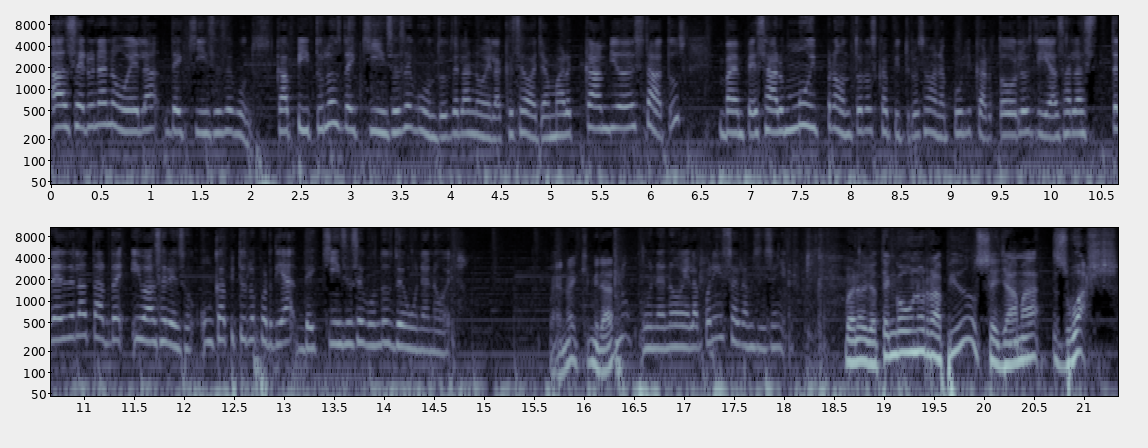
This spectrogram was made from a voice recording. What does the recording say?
hacer una novela de 15 segundos, capítulos de 15 segundos de la novela que se va a llamar Cambio de Estatus. Va a empezar muy pronto, los capítulos se van a publicar todos los días a las 3 de la tarde y va a ser eso, un capítulo por día de 15 segundos de una novela. Bueno, hay que mirarlo. Una novela por Instagram, sí señor. Bueno, yo tengo uno rápido, se llama Swash.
